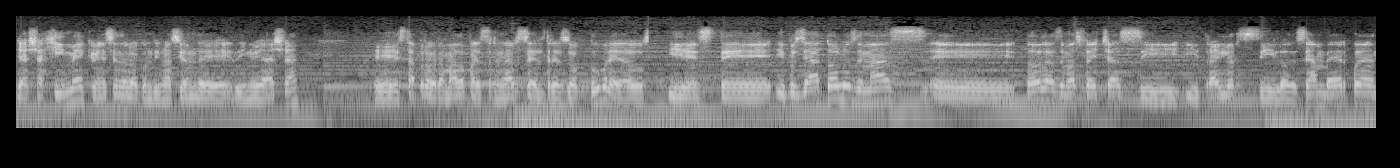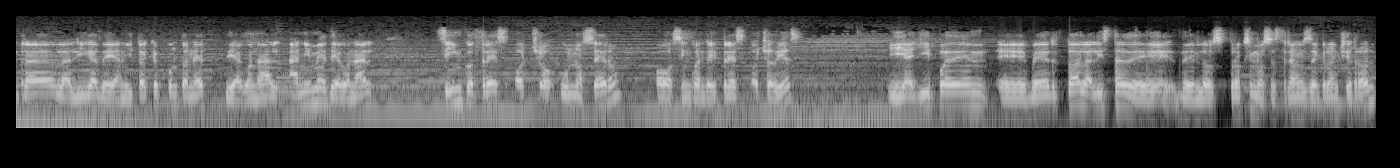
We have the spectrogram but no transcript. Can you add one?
Yashahime, que viene siendo la continuación de, de Inuyasha, eh, está programado para estrenarse el 3 de octubre. Y este y pues ya todos los demás, eh, todas las demás fechas y, trailers, si lo desean ver, pueden entrar a la liga de anitokyo.net, diagonal anime, diagonal 53810 o 53810. Y allí pueden eh, ver toda la lista de, de, los próximos estrenos de Crunchyroll.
